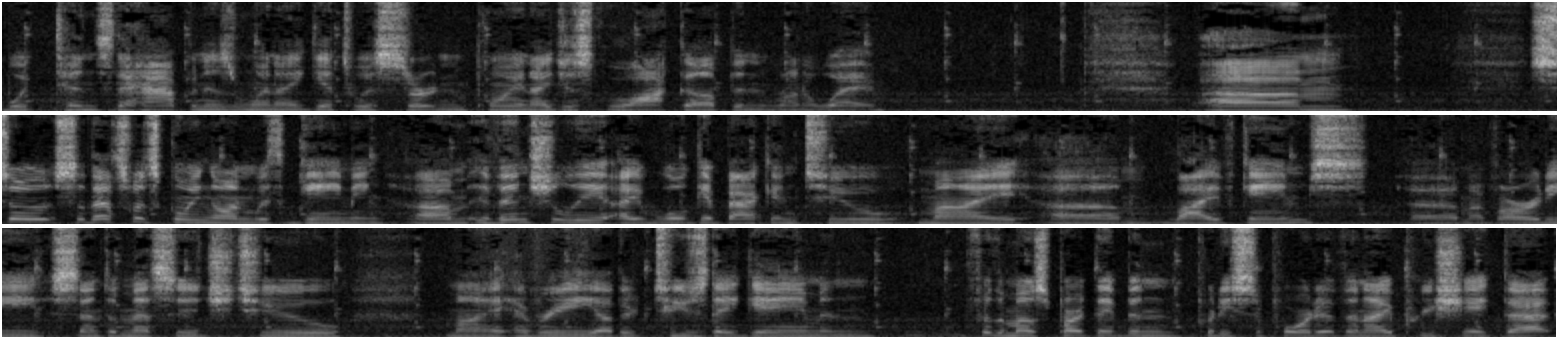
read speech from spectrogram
what tends to happen is when I get to a certain point, I just lock up and run away. Um, so, so that's what's going on with gaming. Um, eventually, I will get back into my um, live games. Um, I've already sent a message to my every other Tuesday game, and for the most part, they've been pretty supportive, and I appreciate that.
